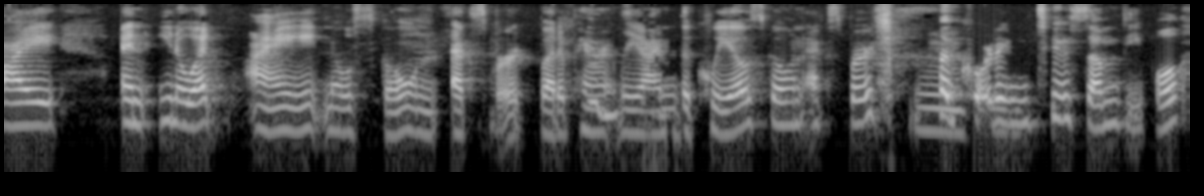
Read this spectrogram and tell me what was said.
I and you know what I ain't no scone expert, but apparently I'm the Quio scone expert, Mm. according to some people,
